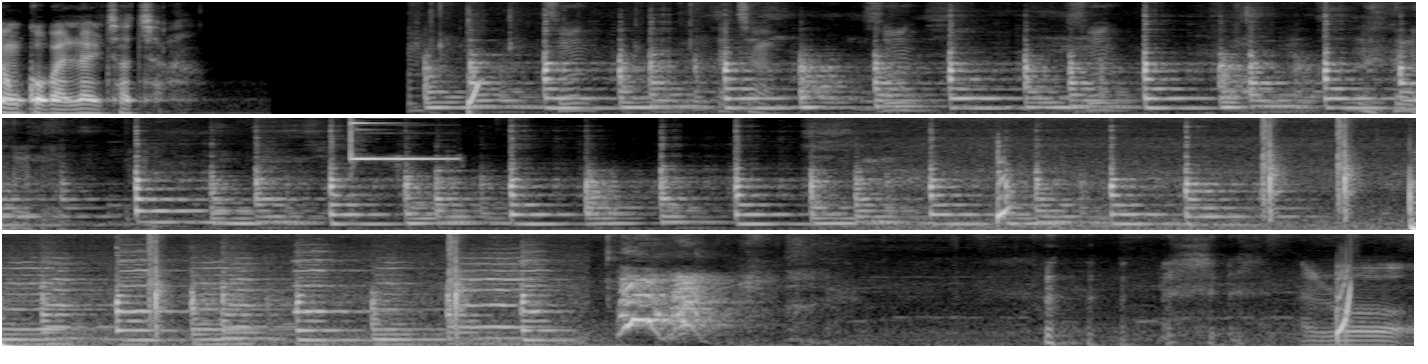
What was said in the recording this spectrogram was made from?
똥꼬발랄 차차. 손 하차. 손 손. 알로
